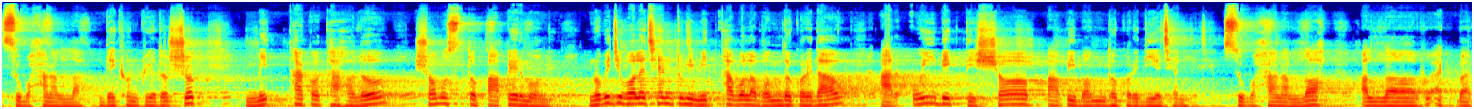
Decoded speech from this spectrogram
সুবহান আল্লাহ দেখুন প্রিয় দর্শক, মিথ্যা কথা হলো সমস্ত পাপের মন। নবীজি বলেছেন, তুমি মিথ্যা বলা বন্ধ করে দাও, আর ওই ব্যক্তি সব পাপই বন্ধ করে দিয়েছেন। সুবহান আল্লাহ আল্লাহ একবার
